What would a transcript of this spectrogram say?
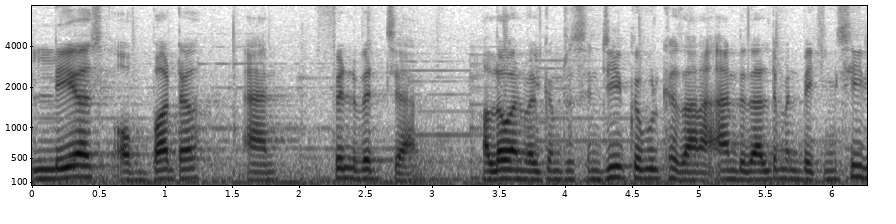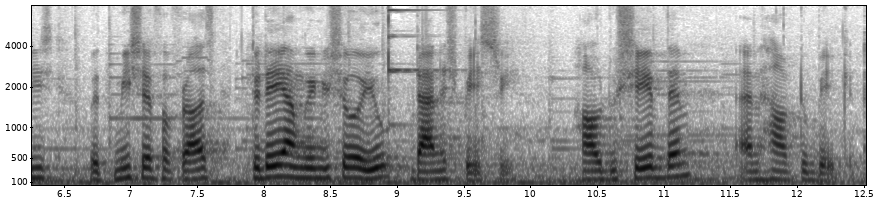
layers of butter and filled with jam. Hello and welcome to Sanjeev Kapoor Khazana and the Ultimate Baking Series with me Chef Afraz. Today I'm going to show you Danish pastry, how to shape them and how to bake it.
